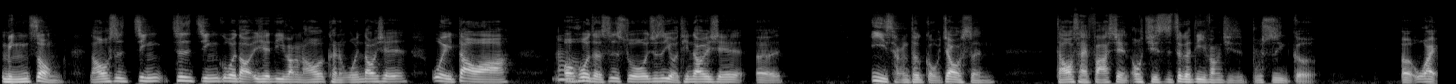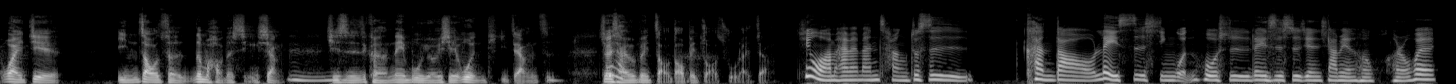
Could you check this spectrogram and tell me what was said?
民众，然后是经就是经过到一些地方，然后可能闻到一些味道啊，哦，嗯或者是说就是有听到一些呃异常的狗叫声，然后才发现哦，其实这个地方其实不是一个呃外外界营造着那么好的形象，嗯，其实可能内部有一些问题这样子，所以才会被找到被抓出来这样。其实我还蛮蛮常就是看到类似新闻或是类似事件下面很可能会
